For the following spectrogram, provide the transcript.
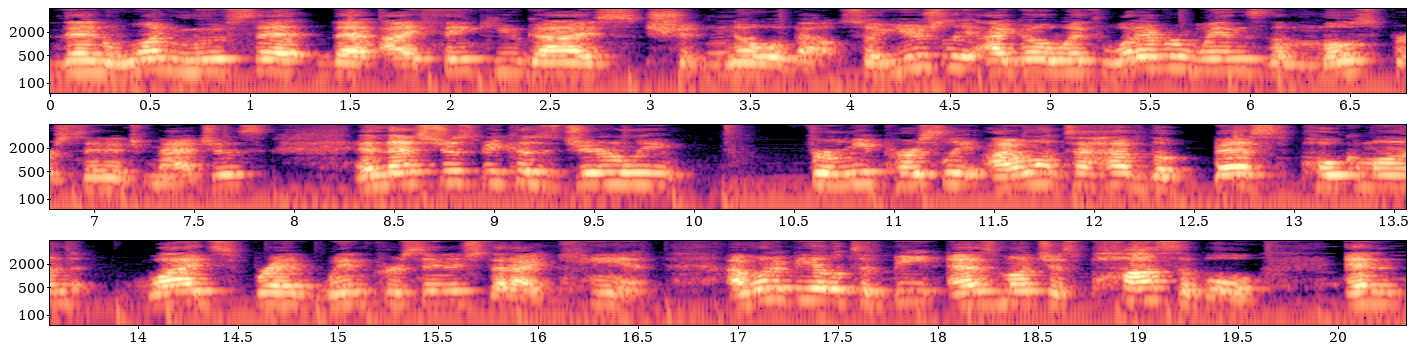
than one move set that I think you guys should know about. So usually I go with whatever wins the most percentage matches. And that's just because generally, for me personally, I want to have the best Pokemon widespread win percentage that I can. I want to be able to beat as much as possible and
